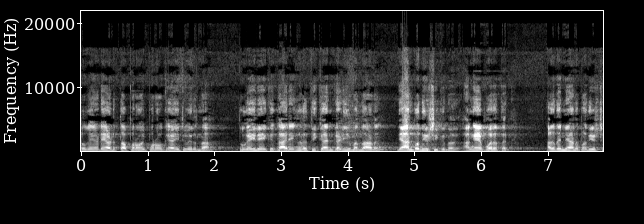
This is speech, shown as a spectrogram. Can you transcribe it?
തുകയുടെ അടുത്തപ്പുറവും ഇപ്പുറമൊക്കെ ആയിട്ട് വരുന്ന തുകയിലേക്ക് കാര്യങ്ങൾ എത്തിക്കാൻ കഴിയുമെന്നാണ് ഞാൻ പ്രതീക്ഷിക്കുന്നത്. അങ്ങേപോലെ തന്നെ. അത് തന്നെയാണ് പ്രതീക്ഷ.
